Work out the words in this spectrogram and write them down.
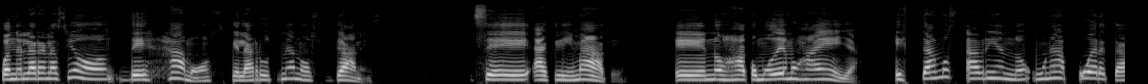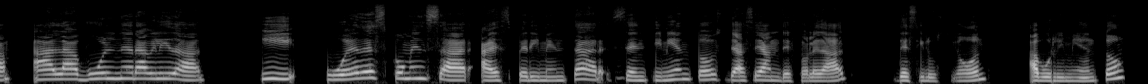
Cuando en la relación dejamos que la rutina nos gane, se aclimate, eh, nos acomodemos a ella, estamos abriendo una puerta a la vulnerabilidad y puedes comenzar a experimentar sentimientos ya sean de soledad, desilusión, aburrimiento,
